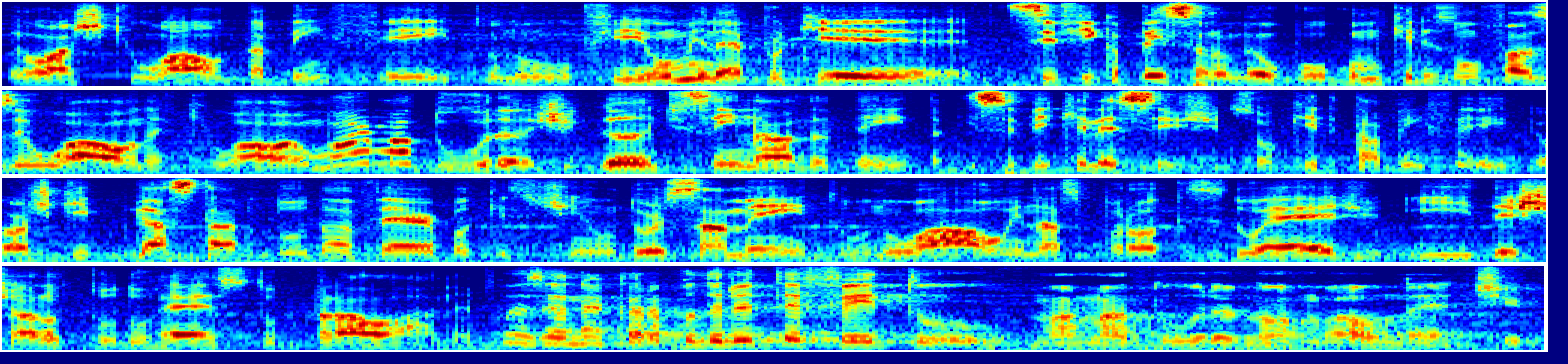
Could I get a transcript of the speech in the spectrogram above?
eu acho que o UAU tá bem feito no filme, né? Porque você fica pensando, meu, pô, como que eles vão fazer o UAU, né? Que o UAU é uma armadura gigante, sem nada dentro. E você vê que ele é CG, só que ele tá bem feito. Eu acho que gastaram toda a verba que eles tinham do orçamento no UAU e nas próteses do Ed e deixaram todo o resto pra lá, né? pois é, né, cara? Poderia ter feito uma armadura normal, né? Tipo,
